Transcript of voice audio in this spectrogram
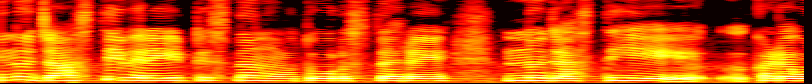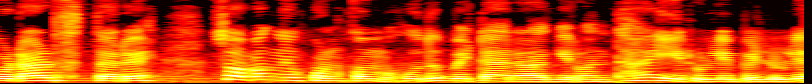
ಇನ್ನೂ ಜಾಸ್ತಿ ವೆರೈಟೀಸ್ನ ತೋರಿಸ್ತಾರೆ, ಇನ್ನೂ ಜಾಸ್ತಿ ಕಡೆ ಓಡಾಡಿಸ್ತಾರೆ. ಸೊ ಅವಾಗ ನೀವು ಕೊಂಡ್ಕೊಬಹುದು ಬೆಟರ್ ಆಗಿರುವಂತಹ ಈರುಳ್ಳಿ, ಬೆಳ್ಳುಳ್ಳಿ,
